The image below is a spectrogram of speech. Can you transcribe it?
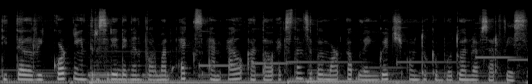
detail record yang tersedia dengan format XML atau Extensible Markup Language untuk kebutuhan web service.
